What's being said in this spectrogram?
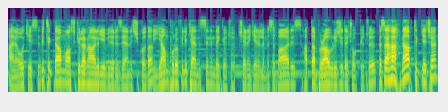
Hani o kesin. Bir tık daha maskülen hali diyebiliriz diyebiliriz yani Chico'dan. Yan profili kendisinin de kötü. Çene gerilemesi bariz. Hatta brow ridge'i de çok kötü. Mesela ha ne yaptık geçen?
